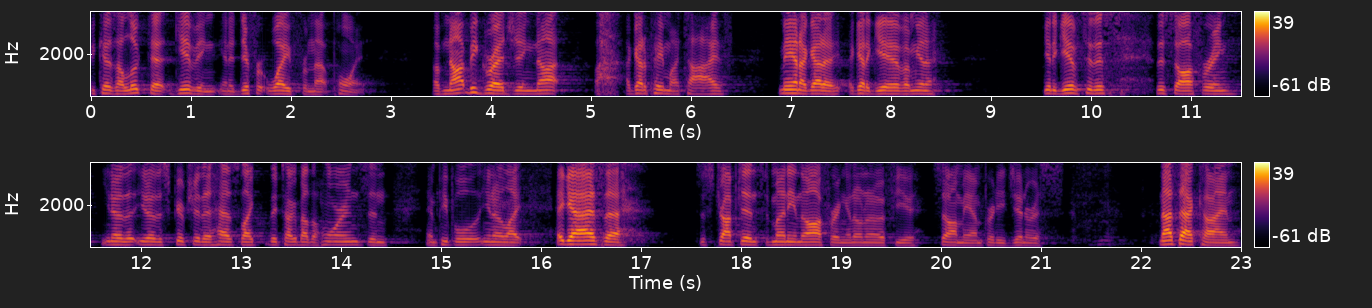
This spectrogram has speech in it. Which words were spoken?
because I looked at giving in a different way from that point of not begrudging, not ah, I got to pay my tithe. Man, I got to I got to give. I'm going to going to give to this this offering. You know the you know the scripture that has like they talk about the horns and and people, you know like, "Hey guys, uh, just dropped in some money in the offering. I don't know if you saw me. I'm pretty generous." Not that kind.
